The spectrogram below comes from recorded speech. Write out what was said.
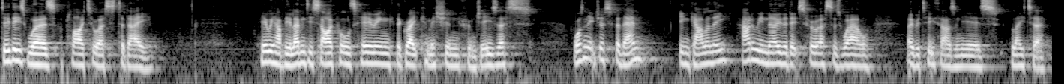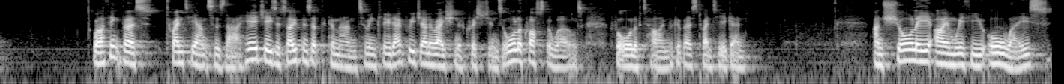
do these words apply to us today? Here we have the 11 disciples hearing the Great Commission from Jesus. Wasn't it just for them in Galilee? How do we know that it's for us as well over 2,000 years later? Well, I think verse 20 answers that. Here, Jesus opens up the command to include every generation of Christians all across the world for all of time. Look at verse 20 again. And surely I am with you always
